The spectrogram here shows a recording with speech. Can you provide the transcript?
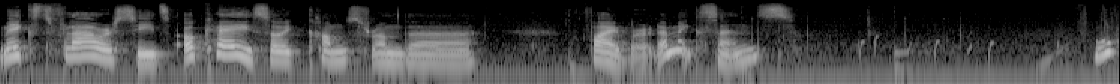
Mixed flower seeds. Okay, so it comes from the fiber. That makes sense. Ooh.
